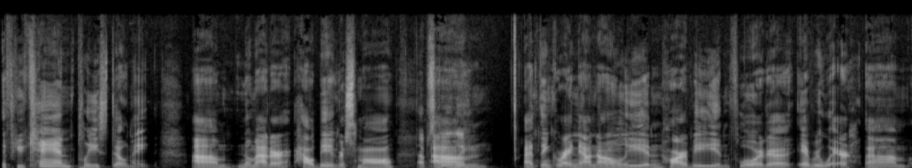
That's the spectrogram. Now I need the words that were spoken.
if you can, please donate, um, no matter how big or small. Absolutely. Um, I think right now, not only in Harvey and Florida, everywhere um,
